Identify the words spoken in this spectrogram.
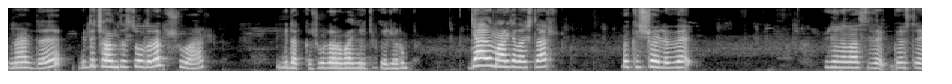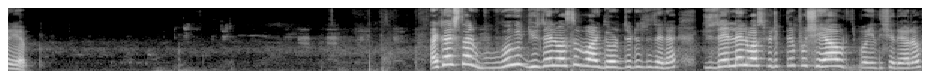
Nerede? Bir de çantası olarak şu var. Bir dakika şuradan hemen geçip geliyorum. Geldim arkadaşlar. Bakın şöyle ve Şuradan hemen size göstereyim. Arkadaşlar bugün 150 elmasım var gördüğünüz üzere. 150 elmas biriktirip o şeyi almayı düşünüyorum.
